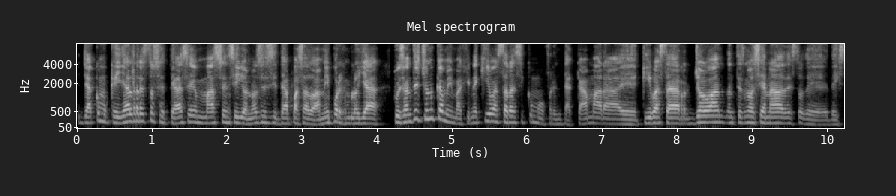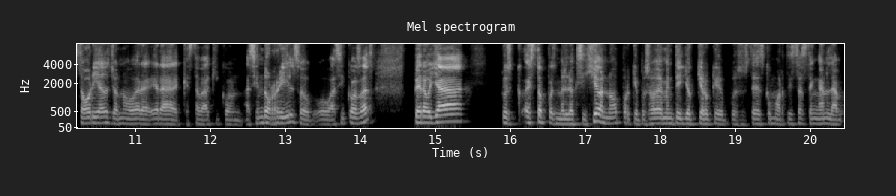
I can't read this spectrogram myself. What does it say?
ya como que ya el resto se te hace más sencillo, no sé si te ha pasado. A mí, por ejemplo, ya, pues antes yo nunca me imaginé que iba a estar así como frente a cámara, eh, que iba a estar, yo antes no hacía nada de esto de, de historias, yo no era, era que estaba aquí con, haciendo reels o, o así cosas, pero ya pues esto pues me lo exigió, ¿no? Porque pues obviamente yo quiero que pues ustedes como artistas tengan la,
